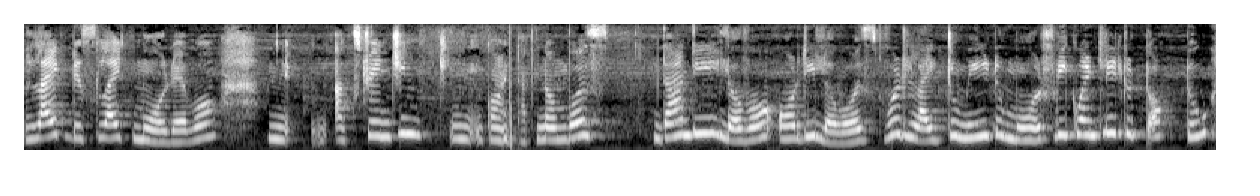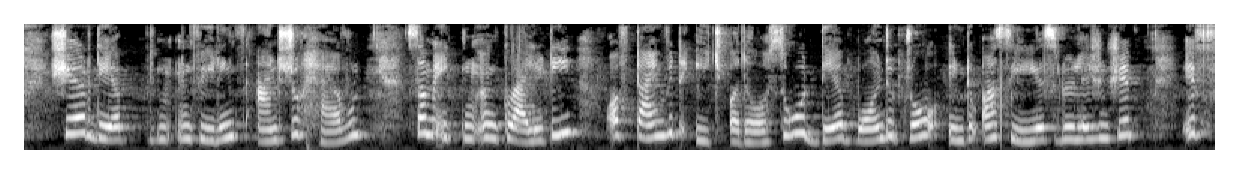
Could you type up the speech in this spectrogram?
like dislike moreover mm, exchanging mm, contact numbers then the lover or the lovers would like to meet more frequently to talk to share their mm, feelings and to have some quality of time with each other. So their bond grow into a serious relationship. If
